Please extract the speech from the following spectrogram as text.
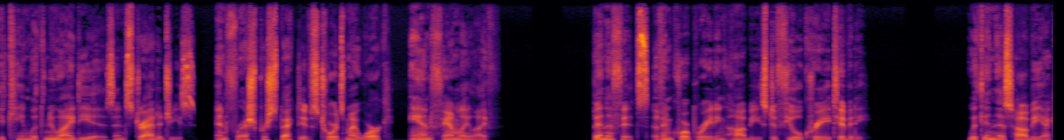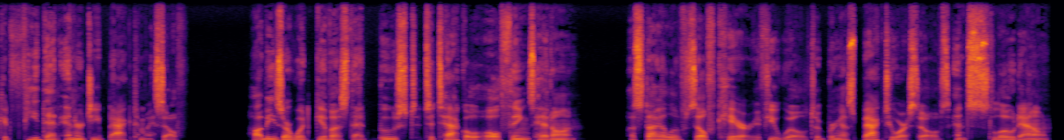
It came with new ideas and strategies and fresh perspectives towards my work and family life. Benefits of incorporating hobbies to fuel creativity. Within this hobby, I could feed that energy back to myself. Hobbies are what give us that boost to tackle all things head on. a style of self care, if you will, to bring us back to ourselves and slow down.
